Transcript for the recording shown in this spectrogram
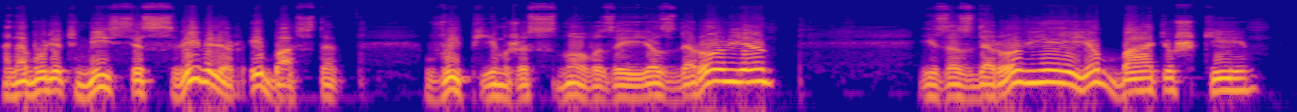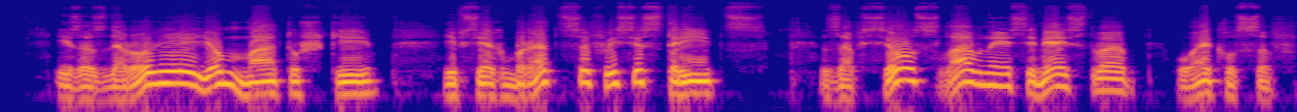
Она будет миссис Свивеллер и баста. Выпьем же снова за ее здоровье и за здоровье ее батюшки, и за здоровье ее матушки, и всех братцев и сестриц, за все славное семейство Уэклсов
